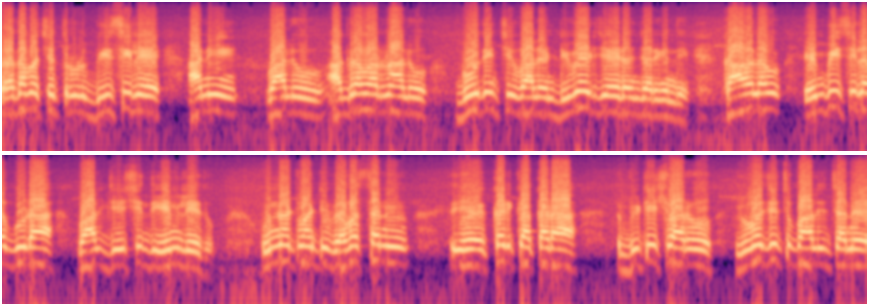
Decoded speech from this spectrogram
ప్రథమ శత్రువులు బీసీలే అని వాళ్ళు అగ్రవర్ణాలు బోధించి వాళ్ళని డివైడ్ చేయడం జరిగింది. కేవలం ఎంబీసీలకు కూడా వాళ్ళు చేసింది ఏమీ లేదు. ఉన్నటువంటి వ్యవస్థను ఎక్కడికక్కడ బ్రిటిష్ వారు విభజించి పాలించనే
